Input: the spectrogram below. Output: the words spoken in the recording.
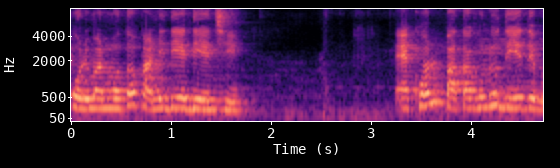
পরিমাণ মতো পানি দিয়ে দিয়েছি। এখন পাতাগুলো দিয়ে দেব।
